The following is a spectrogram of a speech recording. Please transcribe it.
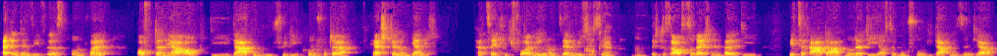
zeitintensiv ist und weil oft dann ja auch die Daten für die Grundfutterherstellung ja nicht tatsächlich vorliegen und sehr müßig okay. sind, mhm. sich das auszurechnen, weil die BZA-Daten oder die aus der Buchführung, die Daten, die sind ja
